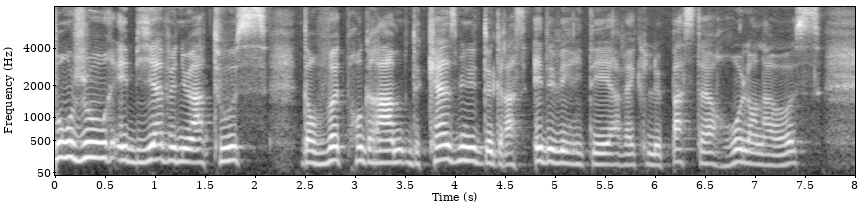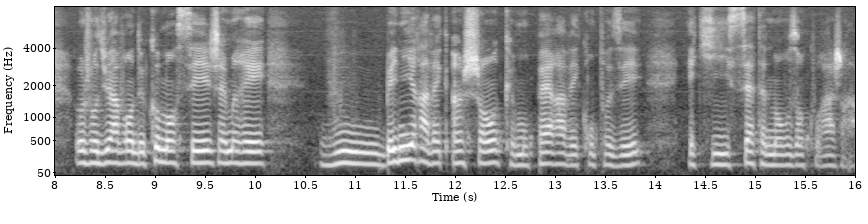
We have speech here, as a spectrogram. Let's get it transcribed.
Bonjour et bienvenue à tous dans votre programme de 15 minutes de grâce et de vérité avec le pasteur Roland Laos. Aujourd'hui, avant de commencer, j'aimerais vous bénir avec un chant que mon père avait composé et qui certainement vous encouragera.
